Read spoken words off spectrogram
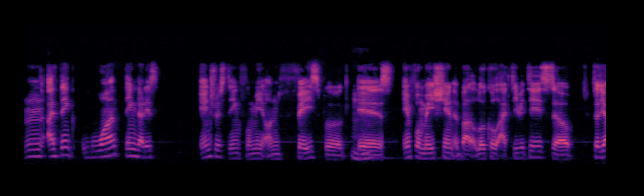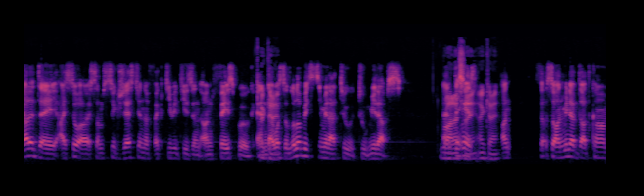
mm, i think one thing that is interesting for me on facebook Mhm. is information about local activities so so the other day i saw uh, some suggestion of activities on, on facebook and that was a little bit similar to to meetups Right, I see. is, okay. so, so on meetup.com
